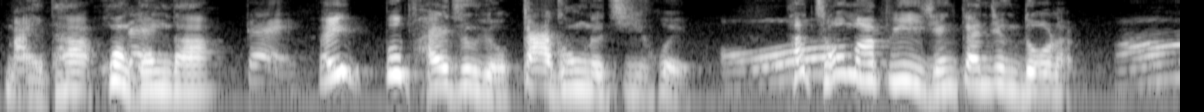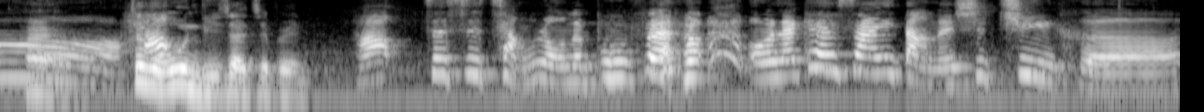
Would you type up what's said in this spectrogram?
买它，放空它。对。哎，不排除有轧空的机会。哦。它筹码比以前干净多了。哦。哎，这个问题在这边。好，这是长荣的部分。我们来看下一档呢，是聚合。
